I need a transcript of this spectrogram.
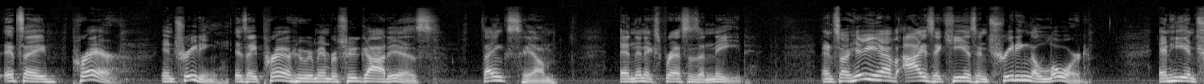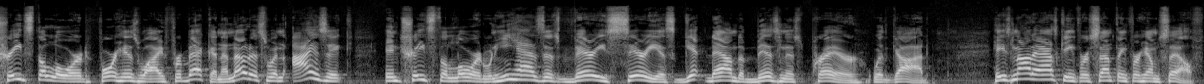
It's a prayer. Entreating is a prayer who remembers who God is, thanks him, and then expresses a need. And so here you have Isaac. He is entreating the Lord, and he entreats the Lord for his wife Rebekah. Now, notice when Isaac entreats the Lord, when he has this very serious get down to business prayer with God, he's not asking for something for himself.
